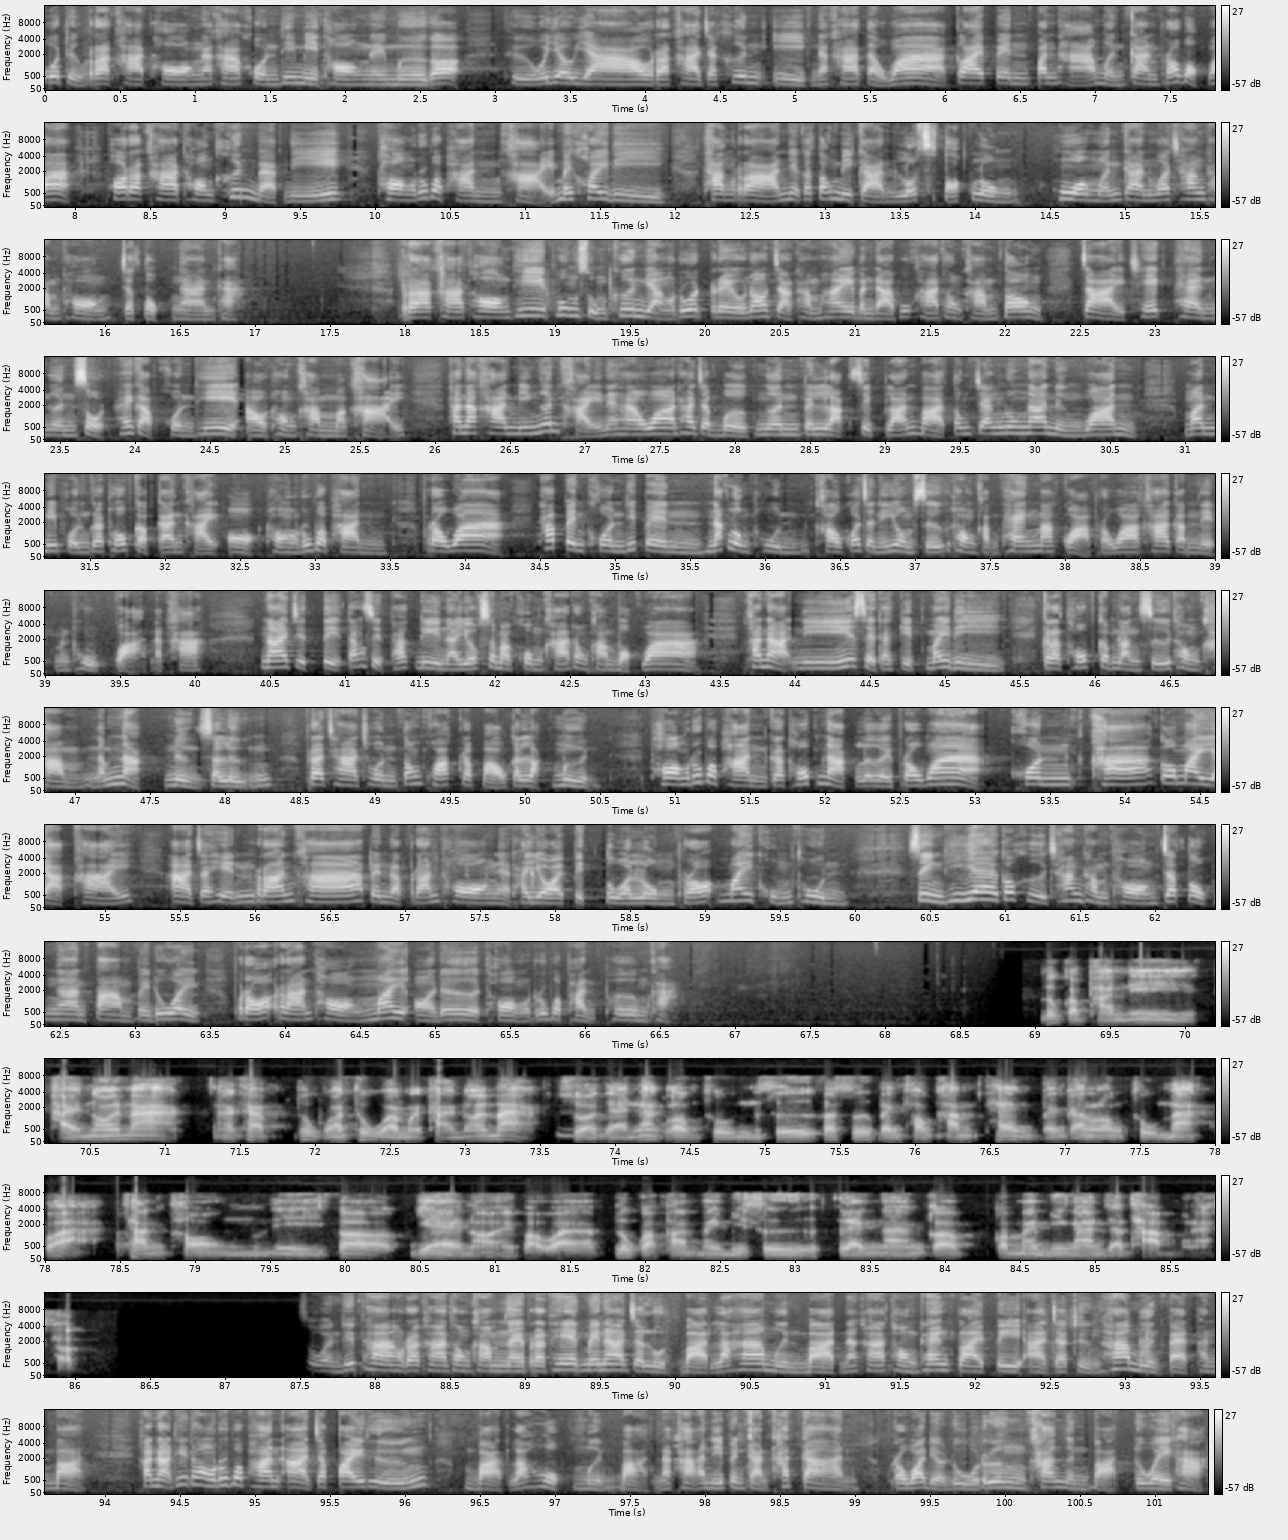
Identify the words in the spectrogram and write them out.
พูดถึงราคาทองนะคะ คนที่มีทองในมือก็ถือว่ายาวๆ ราคาจะขึ้นอีกนะคะ แต่ว่ากลายเป็นปัญหาเหมือนกัน เพราะบอกว่าพอราคาทองขึ้นแบบนี้ ทองรูปพรรณขายไม่ค่อยดี ทางร้านเนี่ยก็ต้องมีการลดสต็อกลง ห่วงเหมือนกันว่าช่างทำทองจะตกงานค่ะ ราคาทองที่พุ่งสูงขึ้นอย่างรวดเร็วนอกจากทำให้บรรดาผู้ค้าทองคำต้องจ่ายเช็คแทนเงินสดให้กับคนที่เอาทองคำมาขาย ธนาคารมีเงื่อนไขนะคะว่าถ้าจะเบิกเงินเป็นหลัก 10 ล้านบาทต้องแจ้งล่วงหน้า 1 วัน มันมีผลกระทบกับการขายออกทองรูปพรรณเพราะว่าถ้าเป็นคนที่เป็นนักลงทุนเขาก็จะนิยมซื้อทองคำแท่งมากกว่า เพราะว่าค่ากำเนิดมันถูกกว่านะคะนายจิตติตั้งสิทธิพักดีนายกสมาคมค้าทองคำบอกว่า ขณะนี้เศรษฐกิจไม่ดี กระทบกำลังซื้อทองคำน้ำหนัก 1สลึง ประชาชนต้องควักกระเป๋ากันหลักหมื่น ทองรูปพรรณกระทบหนักเลย เพราะว่าคนค้าก็ไม่อยากขาย อาจจะเห็นร้านค้าเป็นแบบร้านทองเนี่ยทยอยปิดตัวลง เพราะไม่คุ้มทุน สิ่งที่แย่ก็คือช่างทำทองจะตกงานตามไปด้วย เพราะร้านทองไม่ออเดอร์ทองรูปพรรณเพิ่มค่ะลูกกระพันนี่ขายน้อยมาก นะครับ ทุกวันทุกวันมันขายน้อยมาก ส่วนใหญ่นักลงทุนซื้อก็ซื้อเป็นทองคำแท่งเป็นการลงทุนมากกว่าช่างทองนี่ก็แย่หน่อย เพราะว่าลูกกระพันไม่มีซื้อแรงงานก็ก็ไม่มีงานจะทำนะครับส่วนทิศทางราคาทองคำในประเทศไม่น่าจะหลุดบาทละ 50,000 บาทนะคะ ทองแท่งปลายปีอาจจะถึง 58,000 บาท ขณะที่ทองรูปพรรณอาจจะไปถึงบาทละ 60,000 บาทนะคะ อันนี้เป็นการคาดการ์เพราะว่าเดี๋ยวดูเรื่องค่าเงินบาทด้วยค่ะ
